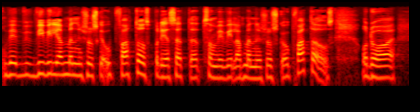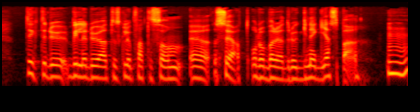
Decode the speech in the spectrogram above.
vi, vi vill ju att människor ska uppfatta oss på det sättet som vi vill att människor ska uppfatta oss. Och då tyckte du, ville du att du skulle uppfattas som eh, söt och då började du gnägggäspa. Mm.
